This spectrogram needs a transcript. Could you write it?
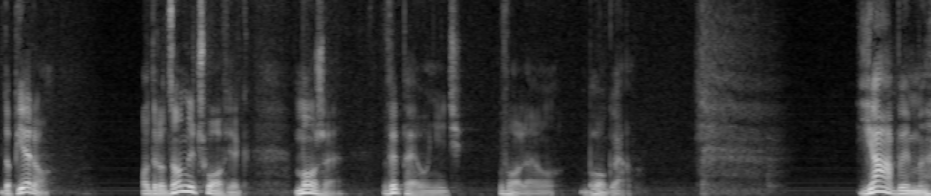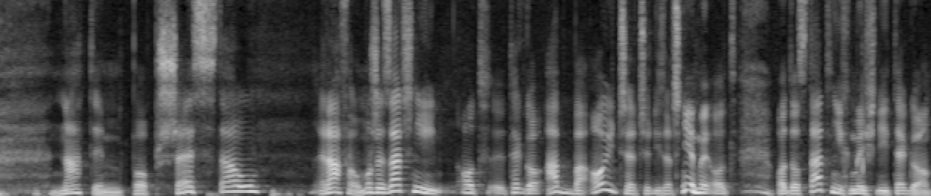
Dopiero odrodzony człowiek może wypełnić wolę Boga. Ja bym na tym poprzestał. Rafał, może zacznij od tego Abba Ojcze, czyli zaczniemy od, od ostatnich myśli tego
